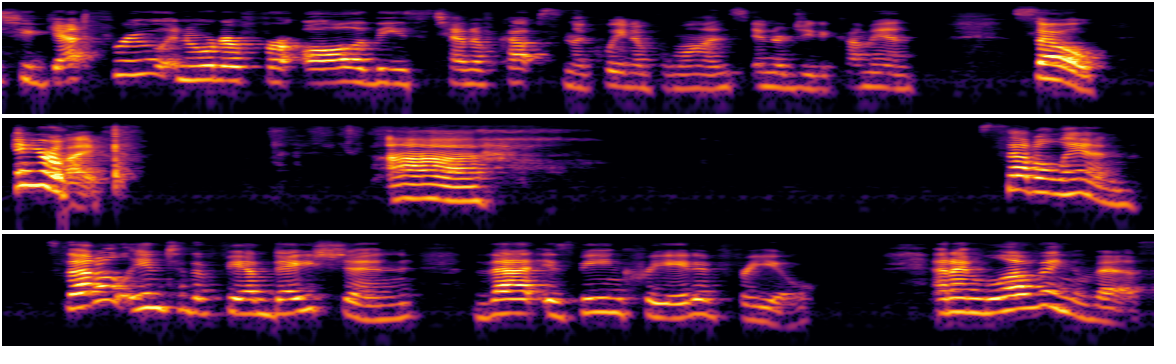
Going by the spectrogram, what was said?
to get through in order for all of these 10 of cups and the queen of wands energy to come in so in your life uh settle in settle into the foundation that is being created for you and i'm loving this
